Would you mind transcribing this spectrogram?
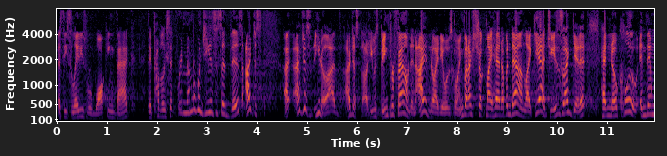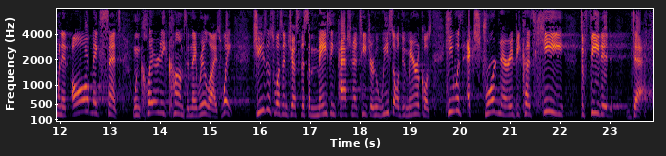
As these ladies were walking back, they probably said, Remember when Jesus said this? I just, I, I, just, you know, I, I just thought he was being profound, and I had no idea what was going, but I shook my head up and down, like, yeah, Jesus, I get it. Had no clue. And then when it all makes sense, when clarity comes and they realize, wait, Jesus wasn't just this amazing, passionate teacher who we saw do miracles. He was extraordinary because he defeated death.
